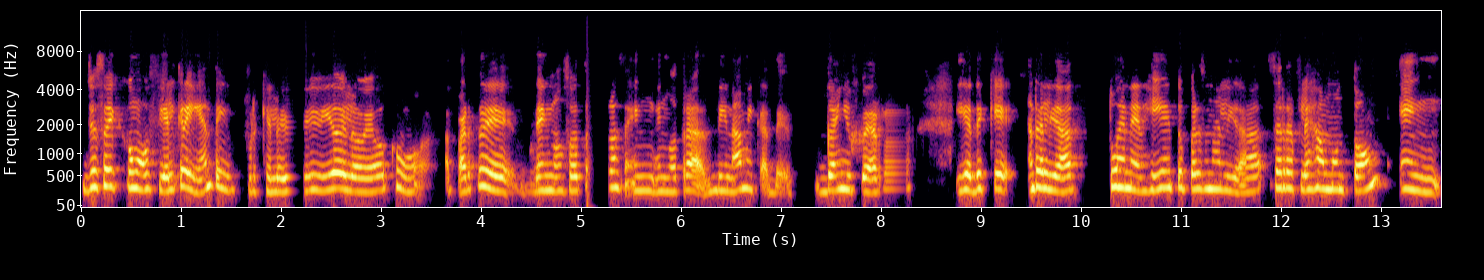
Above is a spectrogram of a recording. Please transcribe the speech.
yo soy como fiel creyente porque lo he vivido y lo veo como aparte de, de nosotros en, en otras dinámicas de dueño y perro. Y es de que en realidad tu energía y tu personalidad se refleja un montón en,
